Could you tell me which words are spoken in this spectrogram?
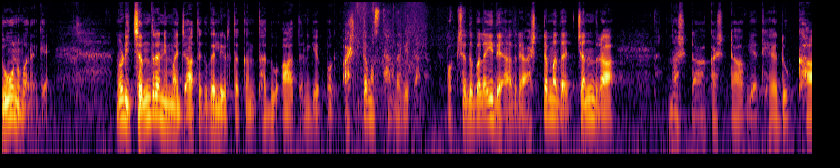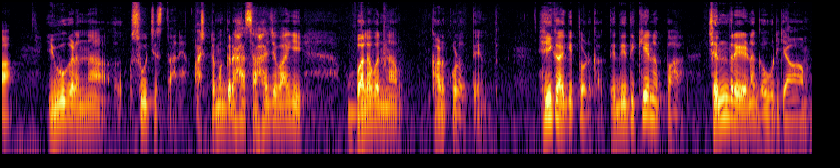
ಜೂನ್ವರೆಗೆ ನೋಡಿ ಚಂದ್ರ ನಿಮ್ಮ ಜಾತಕದಲ್ಲಿ ಇರ್ತಕ್ಕಂಥದ್ದು ಆತನಿಗೆ ಪ ಅಷ್ಟಮ ಸ್ಥಾನದಲ್ಲಿದ್ದಾನೆ. ಪಕ್ಷದ ಬಲ ಇದೆ ಆದರೆ ಅಷ್ಟಮದ ಚಂದ್ರ ನಷ್ಟ ಕಷ್ಟ ವ್ಯಥೆ ದುಃಖ ಇವುಗಳನ್ನು ಸೂಚಿಸ್ತಾನೆ. ಅಷ್ಟಮಗ್ರಹ ಸಹಜವಾಗಿ ಬಲವನ್ನು ಕಳ್ಕೊಳ್ಳುತ್ತೆ ಅಂತ. ಹೀಗಾಗಿ ತೊಡಕಾಗ್ತದೆ. ಇದಕ್ಕೇನಪ್ಪ? ಚಂದ್ರೇಣ ಗೌರ್ಯಾಮ್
